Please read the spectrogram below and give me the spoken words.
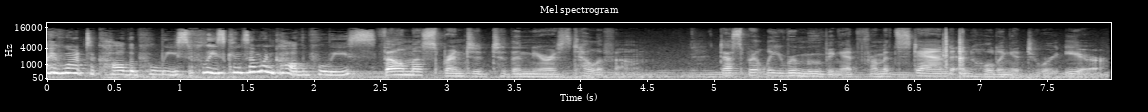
I want to call the police. Please, can someone call the police? Thelma sprinted to the nearest telephone, desperately removing it from its stand and holding it to her ear.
